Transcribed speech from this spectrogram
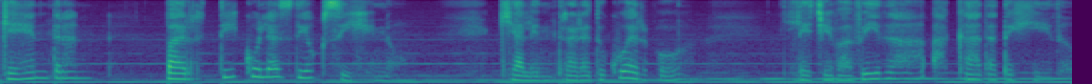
que entran partículas de oxígeno que al entrar a tu cuerpo le lleva vida a cada tejido,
